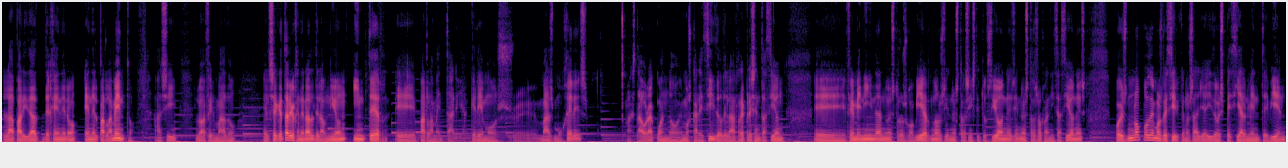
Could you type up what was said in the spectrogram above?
la paridad de género en el Parlamento. Así lo ha afirmado el secretario general de la Unión Interparlamentaria. Queremos eh, más mujeres. Hasta ahora, cuando hemos carecido de la representación eh, femenina en nuestros gobiernos y en nuestras instituciones y en nuestras organizaciones, pues no podemos decir que nos haya ido especialmente bien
